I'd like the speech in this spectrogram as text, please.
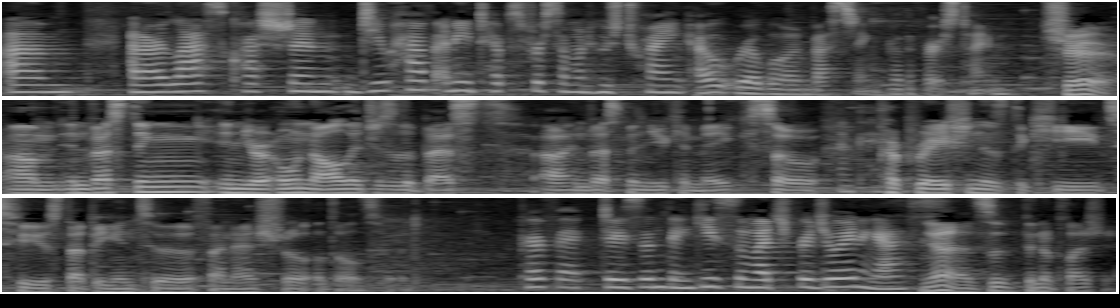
Um, and our last question Do you have any tips for someone who's trying out robo investing for the first time? Sure. Um, investing in your own knowledge is the best uh, investment you can make. So Okay. preparation is the key to stepping into financial adulthood. Perfect. Jason, thank you so much for joining us. Yeah, it's been a pleasure.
